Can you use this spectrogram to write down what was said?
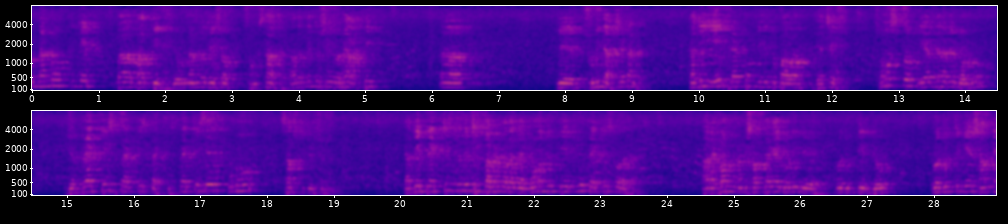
অন্যান্য ক্রিকেট বা বাদ দিলে, যে অন্যান্য যেসব সংস্থা আছে, তাদের কিন্তু সেইভাবে আর্থিক যে সুবিধা, সেটা নেই। কাজেই এই প্ল্যাটফর্ম যেহেতু পাওয়া গেছে, সমস্ত প্লেয়ারদের আমি বলব যে প্র্যাকটিস প্র্যাকটিস প্র্যাকটিস প্র্যাকটিসের কোনো সাবস্টিটিউশন নেই। কাজেই প্র্যাকটিস যদি ঠিকভাবে করা যায়, মনোযোগ দিয়ে যদি প্র্যাকটিস করা যায়। আর এখন আমি সব জায়গায় বলি যে প্রযুক্তির যুগ, প্রযুক্তিকে সামনে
